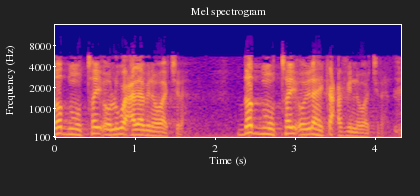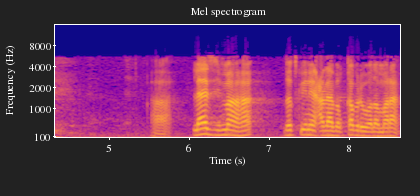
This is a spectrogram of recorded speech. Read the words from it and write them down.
Dad mutay oo lagu cadaabina waa jira. Dad mutay oo ilaahay ka cafinna waa jira. A laazim ma aha dadku inay cadaabalqabri wada maraan.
